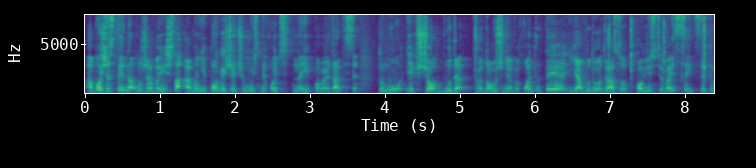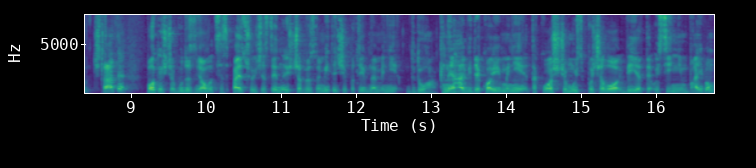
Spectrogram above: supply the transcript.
Або частина вже вийшла, а мені поки що чомусь не хочеться до неї повертатися. Тому, якщо буде продовження виходити, я буду одразу повністю весь цей цикл читати. Поки що буду знайомитися з першою частиною, щоб розуміти, чи потрібна мені друга. Книга, від якої мені також чомусь почало віяти осіннім вайбом,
